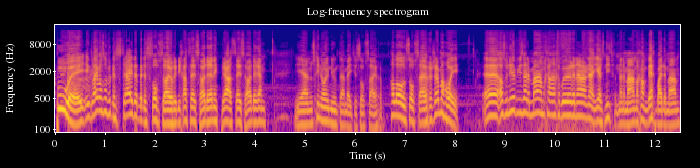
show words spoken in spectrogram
Poeh, hé. Ik lijkt alsof ik een strijd heb met de stofzuiger. Die gaat steeds harder en ik praat steeds harder en... Ja, misschien hoor je nu een klein beetje stofzuiger. Hallo, stofzuiger. Zeg maar hoi. Uh, als we nu eventjes naar de maan gaan gebeuren. Nou, nou, juist niet naar de maan. We gaan weg bij de maan.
